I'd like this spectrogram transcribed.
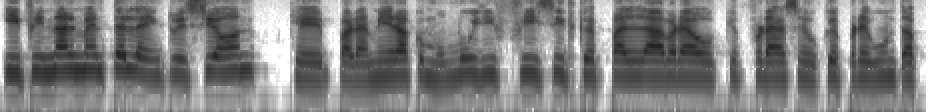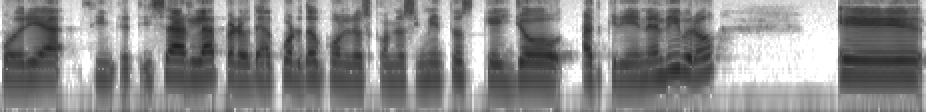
Y finalmente la intuición, que para mí era como muy difícil qué palabra o qué frase o qué pregunta podría sintetizarla, pero de acuerdo con los conocimientos que yo adquirí en el libro, eh,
